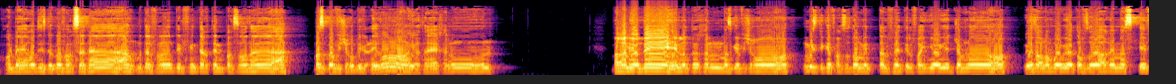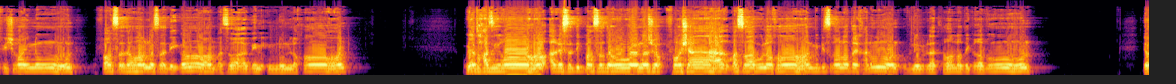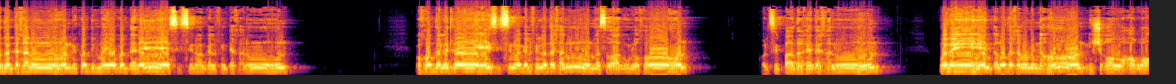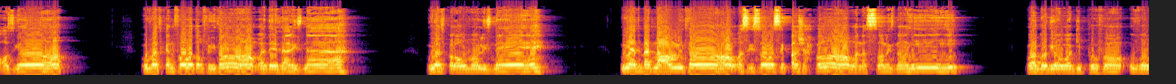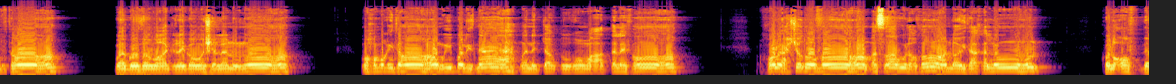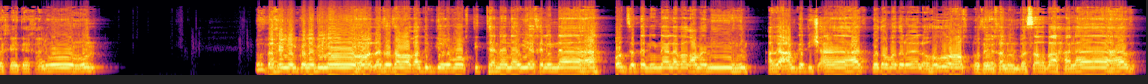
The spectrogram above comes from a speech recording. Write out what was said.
וכל בארות יזדקו פרסתה, ומטלפון טלפין תרתן פרסותה, מזקוף ישרו בבעירו, יותה יחלון. מרם יודע, לא תחלון מזקף ישרו, ומזדקף פרסתו מטלפי טלפיו יג'מלו, ויותר לבוא ויוטוב זו הרי מזקף ישרו אינון, ופרסתו נוסדיקו, מסו אבין אינון לכון. ויוד חזירו, הרי סדיק פרסתו הוא לא שופו שער, מסו אבו לכון, מבשרו לא תחלון, ובנבלתו לא תקרבון. יודון תחנון, מכל דבמיו כל דלס, הסינו הגלפין תחנון. וכל דלת לס, הסינו הגלפין לא תחנון, מסורב ולוחון. כל סיפר דחה תחנון. ובהן דלו תחנון מן נהון, נשרו ועור ועוזיו. ובת כנפו וטורפיתו, ודתה לזנה. ויד כל עורבו לזנה. ויד בת נעמיתו, וסיסו וסיפר שחפו, ונסו לזנוהי. וגודיו וגיפופו ובובתו, וגותו ורגרגו ושלנונו, וחבריתו ואיבו לזנה, ונג'רתו ועטלפו, וכל יחשוד רופו, מסרבו לכון, לא יתאכלון, כל עוף דחה תאכלון. לא תאכילון כל אבילו, לא תתמר אל תבגרבוך, תתננה ויאכלנה, עוד זבנינה לבר עממין. הרי עם קדיש את, קודם אדוני אלוהוך, לא תאכלון בשר בחלב.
